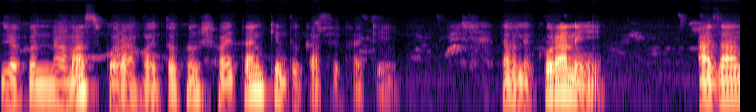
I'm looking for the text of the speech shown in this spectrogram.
যখন নামাজ পড়া হয়, তখন শয়তান কিন্তু কাছে থাকে। তাহলে কোরআনে আজান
